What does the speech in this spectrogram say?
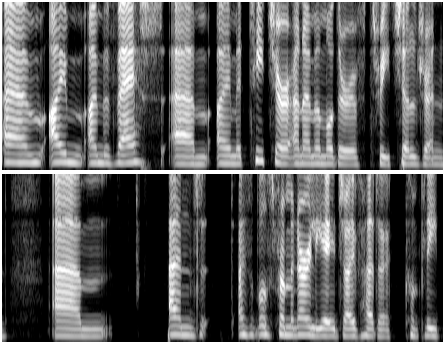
um, I'm I'm a vet. Um, I'm a teacher, and I'm a mother of three children. Um, and I suppose from an early age, I've had a complete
